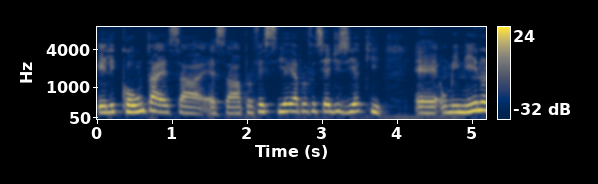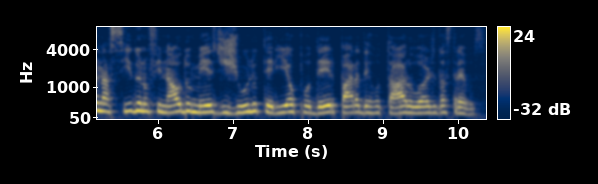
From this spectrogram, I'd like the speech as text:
Ele conta essa, essa profecia e a profecia dizia que é, um menino nascido no final do mês de julho teria o poder para derrotar o Lorde das Trevas.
